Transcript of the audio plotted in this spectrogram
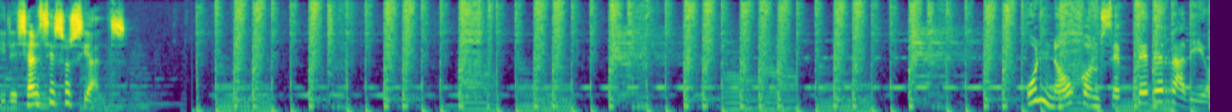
i les xarxes socials. Un nou concepte de ràdio.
